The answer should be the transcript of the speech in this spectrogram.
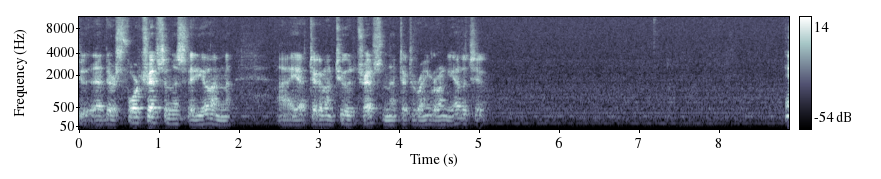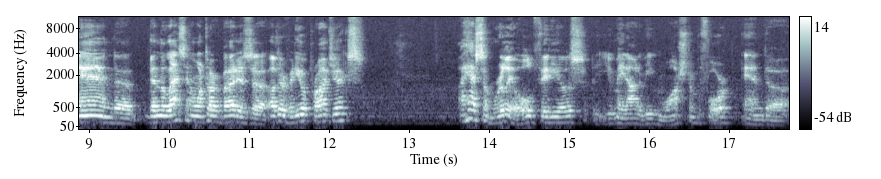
Uh, there's four trips in this video, and I uh, took it on two of the trips, and I took the Wrangler on the other two. And uh, then the last thing I want to talk about is uh, other video projects. I have some really old videos. You may not have even watched them before, and uh,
